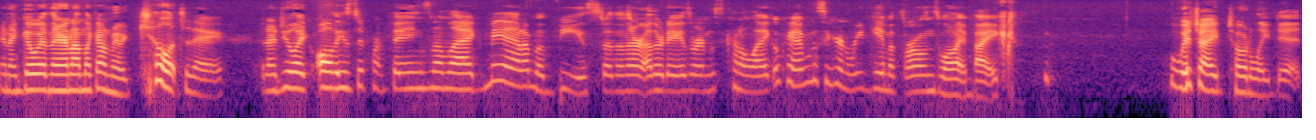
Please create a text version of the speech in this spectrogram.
and I go in there and I'm like, I'm gonna kill it today. And I do like all these different things and I'm like, man, I'm a beast. And then there are other days where I'm just kind of like, okay, I'm gonna sit here and read Game of Thrones while I bike. Which I totally did.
